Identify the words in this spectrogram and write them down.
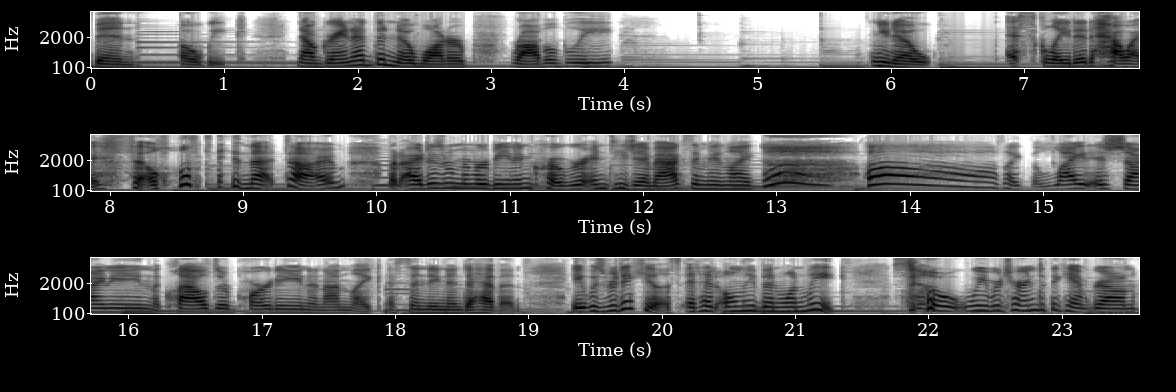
been a week. Now, granted, the no water probably, you know, escalated how I felt in that time. But I just remember being in Kroger and TJ Maxx and being like, oh, like the light is shining, the clouds are parting, and I'm like ascending into heaven. It was ridiculous. It had only been one week. So we returned to the campground.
